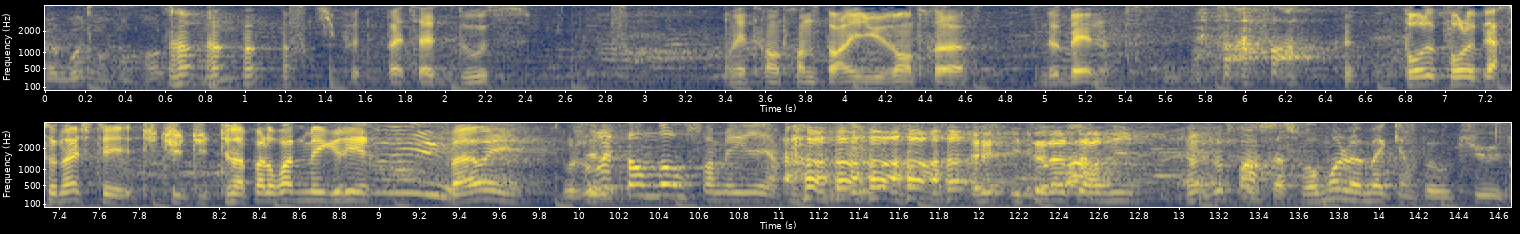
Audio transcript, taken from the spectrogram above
Le bruit, on comprend. Un petit peu de patate douce. On était en train de parler du ventre de Ben. pour, le, pour le personnage, t'es- tu, tu- tu- tu n'as pas le droit de maigrir. Bah oui. J'aurais tendance à maigrir. Il te l'interdit. Faut que ça soit moi le mec un peu au-dessus.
